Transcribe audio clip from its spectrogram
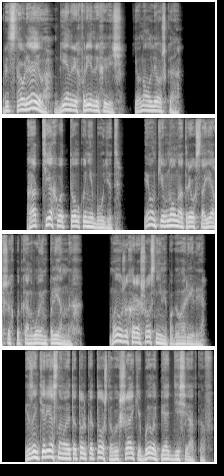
«Представляю, Генрих Фридрихович», — кивнул Лёшка. «От тех вот толку не будет». И он кивнул на трех стоявших под конвоем пленных. «Мы уже хорошо с ними поговорили. Из интересного это только то, что в их шайке было пять десятков.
